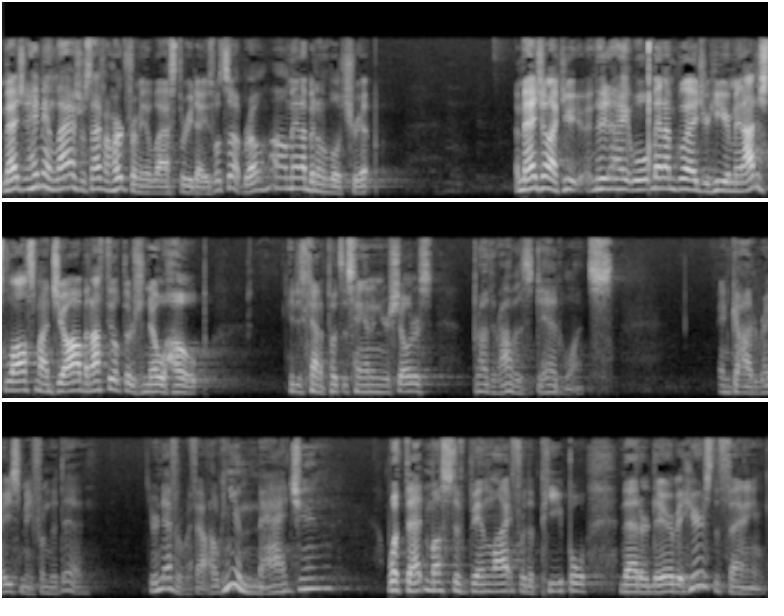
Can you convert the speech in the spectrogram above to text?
Imagine, hey man, Lazarus, I haven't heard from you the last three days. What's up, bro? Oh man, I've been on a little trip. Imagine like you, hey, well, man, I'm glad you're here, man. I just lost my job and I feel there's no hope. He just kind of puts his hand on your shoulders. Brother, I was dead once, and God raised me from the dead. You're never without hope. Can you imagine what that must have been like for the people that are there? But here's the thing,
